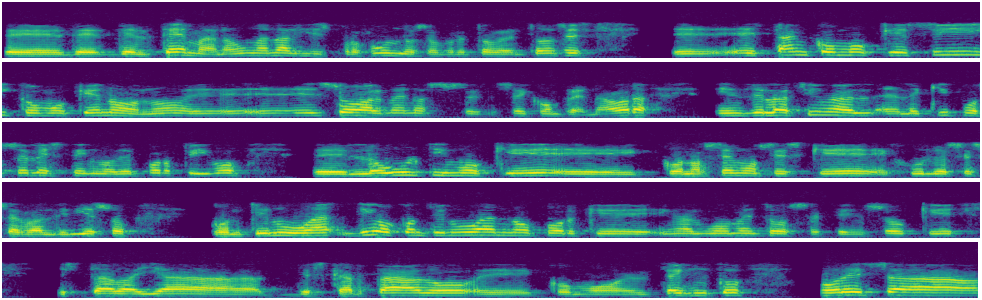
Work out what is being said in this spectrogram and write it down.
de, de, del tema, ¿no? Un análisis profundo sobre todo. Entonces, eh, están como que sí y como que no, ¿no? Eso al menos se, se, comprende. Ahora, en relación al, equipo celeste en lo deportivo, lo último que conocemos es que Julio César Valdivieso continúa. Digo continúa no porque en algún momento se pensó que estaba ya descartado como el técnico, por esa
